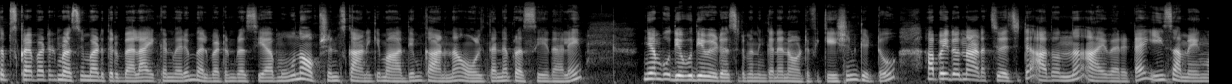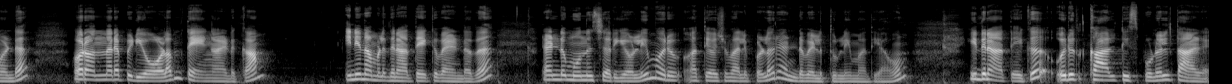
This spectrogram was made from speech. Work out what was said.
സബ്സ്ക്രൈബ് ബട്ടൺ പ്രസ് ചെയ്യുമ്പോൾ അടുത്തൊരു ബെൽ ഐക്കൺ വരും. ബെൽ ബട്ടൺ പ്രസ് ചെയ്യുക മൂന്ന് ഓപ്ഷൻസ് കാണിക്കും. ആദ്യം കാണുന്ന ഓൾ തന്നെ പ്രസ് ചെയ്താലേ ഞാൻ പുതിയ പുതിയ വീഡിയോസ് ഇടുമ്പോൾ നിങ്ങൾക്ക് തന്നെ നോട്ടിഫിക്കേഷൻ കിട്ടൂ. അപ്പോൾ ഇതൊന്ന് അടച്ചു വെച്ചിട്ട് അതൊന്ന് ആയി വരട്ടെ. ഈ സമയം കൊണ്ട് ഒരൊന്നര പിടിയോളം തേങ്ങ എടുക്കാം. ഇനി നമ്മൾ ഇതിനകത്തേക്ക് വേണ്ടത് രണ്ട് മൂന്ന് ചെറിയ ഉള്ളിയും ഒരു അത്യാവശ്യം വലിപ്പമുള്ള രണ്ട് വെളുത്തുള്ളിയും മതിയാവും. ഇതിനകത്തേക്ക് ഒരു കാൽ ടീസ്പൂണിൽ താഴെ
